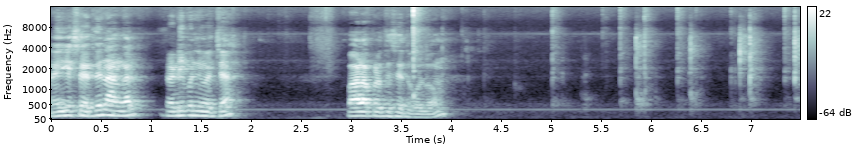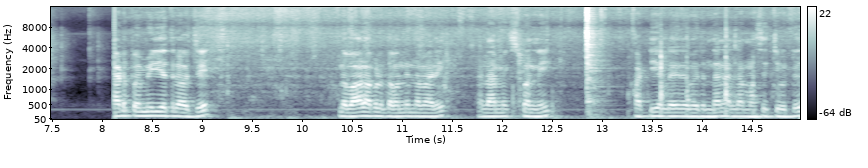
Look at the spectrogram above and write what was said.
நெய்யை சேர்த்து நாங்கள் ரெடி பண்ணி வச்ச வாழைப்பழத்தை சேர்த்துக்கொள்வோம் அடுப்பை மீடியத்தில் வச்சு இந்த வாழைப்பழத்தை வந்து இந்த மாதிரி நல்லா மிக்ஸ் பண்ணி கட்டிகள் இருந்தால் நல்லா மசிச்சு விட்டு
